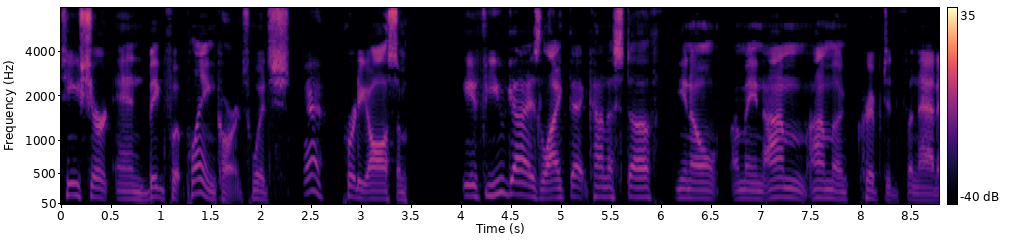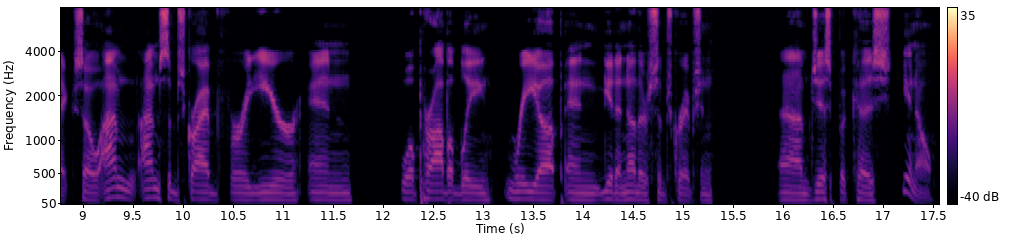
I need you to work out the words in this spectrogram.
T-shirt and Bigfoot playing cards, which Yeah. pretty awesome. If you guys like that kind of stuff, you know, I mean, I'm I'm a cryptid fanatic, so I'm I'm subscribed for a year and will probably re up and get another subscription, um, just because you know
